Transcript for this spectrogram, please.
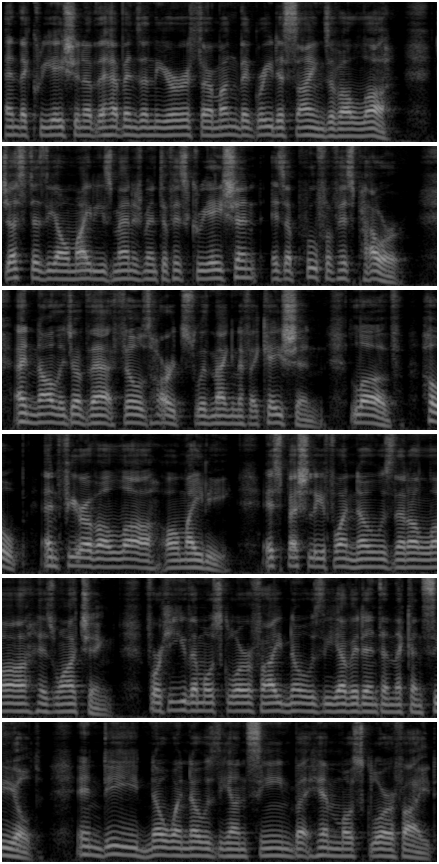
And the creation of the heavens and the earth are among the greatest signs of Allah, just as the Almighty's management of His creation is a proof of His power and knowledge of that fills hearts with magnification, love, hope, and fear of Allah Almighty, especially if one knows that Allah is watching, for He the most glorified knows the evident and the concealed. Indeed, no one knows the unseen but Him most glorified.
